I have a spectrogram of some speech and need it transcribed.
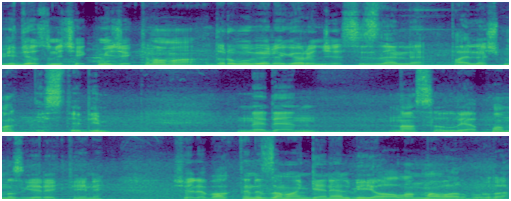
videosunu çekmeyecektim ama durumu böyle görünce sizlerle paylaşmak istedim. Neden, nasıl yapmamız gerektiğini. Şöyle baktığınız zaman genel bir yağlanma var burada.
